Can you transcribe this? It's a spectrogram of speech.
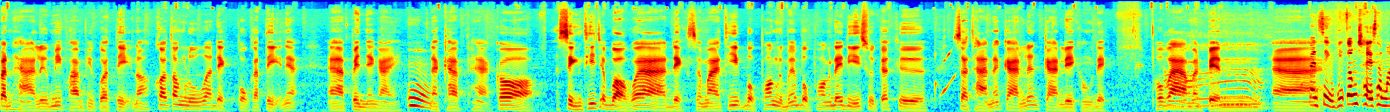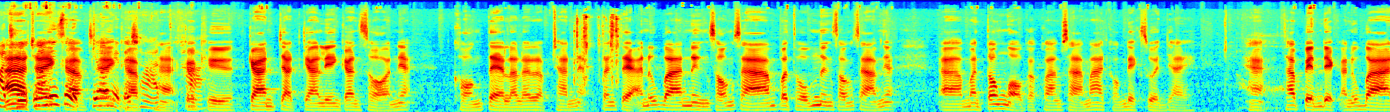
ปัญหาหรือมีความผิดปกติเนาะก็ต้องรู้ว่าเด็กปกติเนี่ยอ่าเป็นยังไงอืมนะครับฮะก็สิ่งที่จะบอกว่าเด็กสมาธิบกพร่องหรือไม่บกพร่องได้ดีที่สุดก็คือสถานการณ์เรื่องการเรียนของเด็ก เพราะว่ามันเป็นอ่าเป็นสิ่งที่ต้องใช้สมาธิอ่มากที่สุดใช่ที่เราเห็นได้ครับชัดฮะค่ะก็คือการจัดการเรียนการสอนเนี่ย ของแต่ละระดับชั้นเนี่ยตั้งแต่อนุบาล 1 2 3ประถม 1 2 3เนี่ยอ่ามันต้องเหมาะกับความสามารถของเด็กส่วนใหญ่ฮะถ้าเป็นเด็กอนุบาล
